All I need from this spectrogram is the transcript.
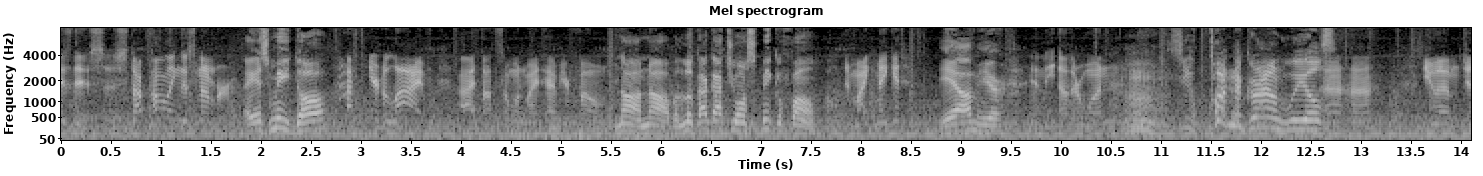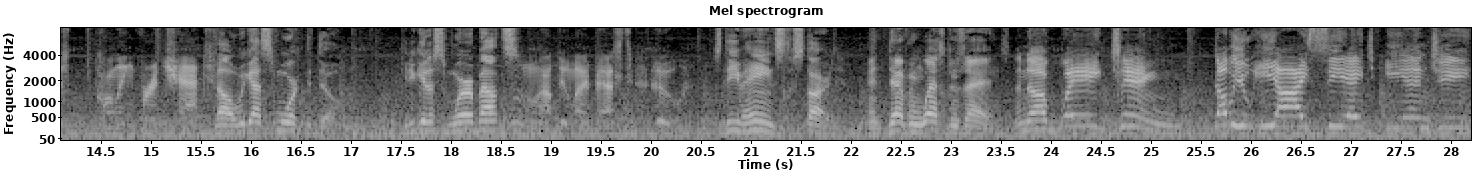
Is this? Uh, Stop calling this number. Hey, it's me, dawg. You're alive. I thought someone might have your phone. Nah, nah, but look, I got you on speakerphone. Oh, did Mike make it? Yeah, I'm here. And the other one? See you putting the ground wheels. Uh-huh. You, um, just calling for a chat? No, we got some work to do. Can you get us some whereabouts? Oh, I'll do my best. Who? Steve Haines to start. And Devin Weston's ass. And, uh, Wei Cheng. W E I C H E N G.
